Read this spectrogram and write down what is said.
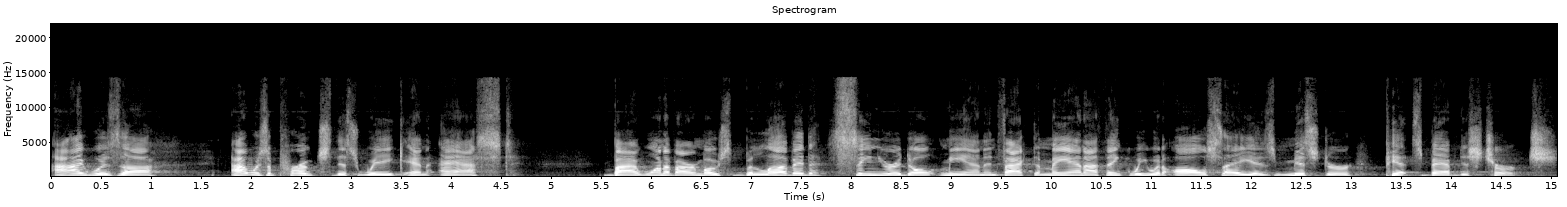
I was, uh, I was approached this week and asked by one of our most beloved senior adult men. In fact, a man I think we would all say is Mr. Pitts Baptist Church.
